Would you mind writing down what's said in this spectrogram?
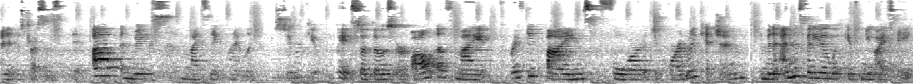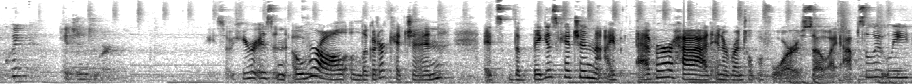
And it just dresses it up and makes my snake plant look super cute. Okay, so those are all of my thrifted finds for decor in my kitchen. I'm gonna end this video with giving you guys a quick kitchen tour. So here is an overall look at our kitchen. It's the biggest kitchen that I've ever had in a rental before. So I absolutely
